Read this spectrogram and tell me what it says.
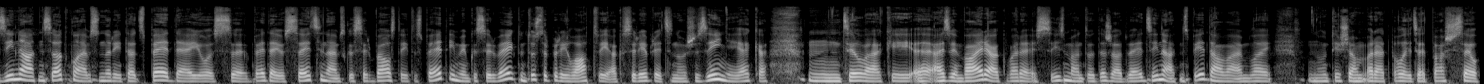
zinātnes atklājumus un arī tādus pēdējos, e, pēdējos secinājumus, kas ir balstīti uz pētījumiem, kas ir veikti, un tas ir arī Latvijā, kas ir iepriecinoša ziņa, ja, ka mm, cilvēki e, aizvien vairāk varēs izmantot dažādu veidu veidu zinātnes piedāvājumu, lai nu, tiešām varētu palīdzēt paši sev.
